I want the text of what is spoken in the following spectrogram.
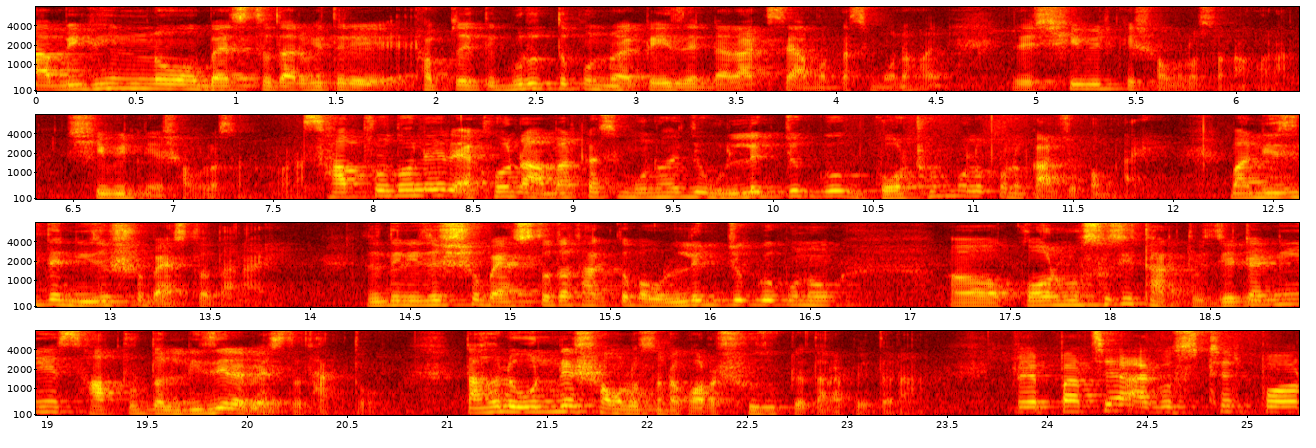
তারা বিভিন্ন ব্যস্ততার ভিতরে সবচেয়ে গুরুত্বপূর্ণ একটা এজেন্ডা রাখছে আমার কাছে মনে হয় যে শিবিরকে সমালোচনা করা, শিবির নিয়ে সমালোচনা করা। ছাত্রদলের এখন আমার কাছে মনে হয় যে উল্লেখযোগ্য গঠনমূলক কোনো কার্যক্রম নাই বা নিজেদের নিজস্ব ব্যস্ততা নাই। যদি নিজস্ব ব্যস্ততা থাকতো বা উল্লেখযোগ্য কোনো কর্মসূচি থাকতো যেটা নিয়ে ছাত্রদল নিজেরা ব্যস্ত থাকতো, তাহলে অন্যের সমালোচনা করার সুযোগটা তারা পেত না। পাঁচই আগস্টের পর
